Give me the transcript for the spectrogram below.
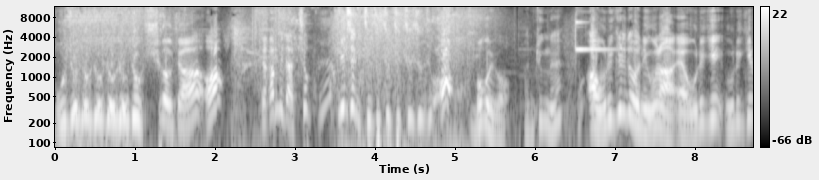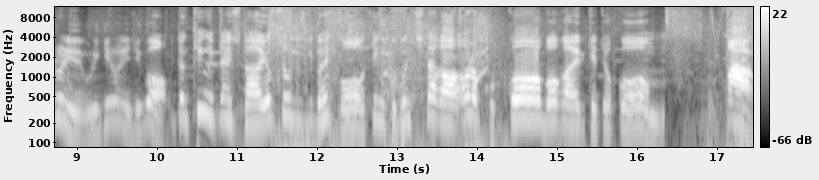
오조조조조조조, 시가, 자, 어? 자 갑니다. 축 믹스. 쭉쭉쭉쭉쭉쭉 어? 뭐고 이거? 안 죽네? 아 우리 길드원이구나. 야 우리 기 우리 기론이 우리 기론이시고. 일단 킹 입장에서 다 역속이기도 했고 킹 두 번 치다가 얼어붙고 뭐가 이렇게 조금 빡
